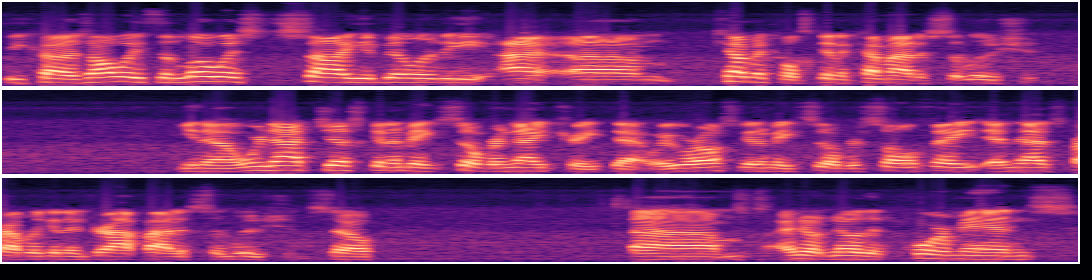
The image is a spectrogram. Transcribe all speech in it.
because always the lowest solubility um, chemical is going to come out of solution. You know, we're not just going to make silver nitrate that way. We're also going to make silver sulfate, and that's probably going to drop out of solution. So um, I don't know that poor man's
